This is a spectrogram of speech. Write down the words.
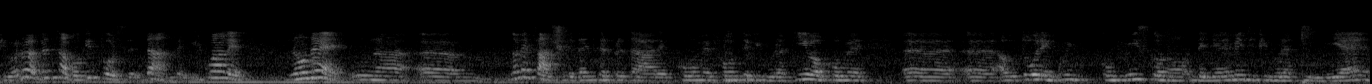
più. Allora pensavo che forse Dante, il quale non è, una, ehm, non è facile da interpretare come fonte figurativa o come eh, eh, autore in cui confluiscono degli elementi figurativi, eh,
